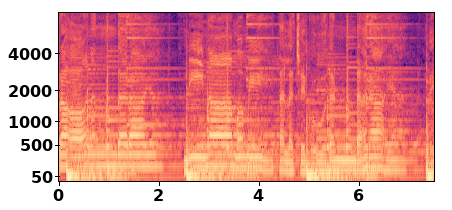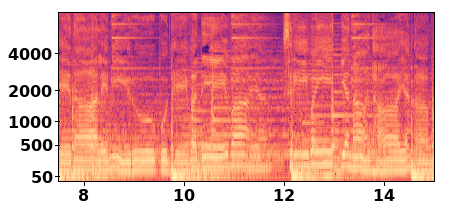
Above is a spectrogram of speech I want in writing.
సర్వత్ర ఆనందరాయ నీ నామమే తలచె కోదండరాయ. వేదాలే నీ రూపు దేవదేవాయ శ్రీవైద్యనాథాయ నమ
